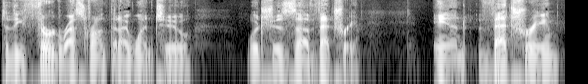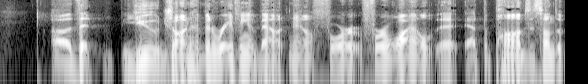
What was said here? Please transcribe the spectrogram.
to the third restaurant that I went to, which is uh, Vetri. And Vetri, uh, that you, John, have been raving about now for, for a while at, at the Palms. It's on the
